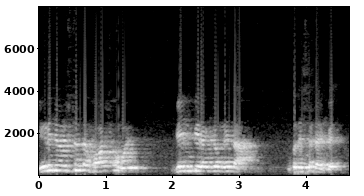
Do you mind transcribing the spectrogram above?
ইংরেজি অনুষ্ঠানটা হওয়ার সময় বিএনপির একজন নেতা, উপদেষ্টা টাইপের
